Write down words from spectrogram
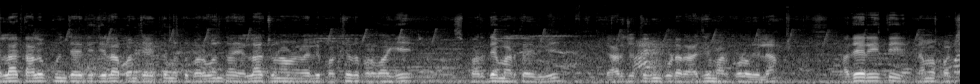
ಎಲ್ಲ ತಾಲೂಕು ಪಂಚಾಯತಿ ಜಿಲ್ಲಾ ಪಂಚಾಯತಿ ಮತ್ತು ಬರುವಂಥ ಎಲ್ಲ ಚುನಾವಣೆಗಳಲ್ಲಿ ಪಕ್ಷದ ಪರವಾಗಿ ಸ್ಪರ್ಧೆ ಮಾಡ್ತಾ ಇದ್ವಿ. ಯಾರ ಜೊತೆಗೂ ಕೂಡ ರಾಜಿ ಮಾಡ್ಕೊಳ್ಳೋದಿಲ್ಲ. ಅದೇ ರೀತಿ ನಮ್ಮ ಪಕ್ಷ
